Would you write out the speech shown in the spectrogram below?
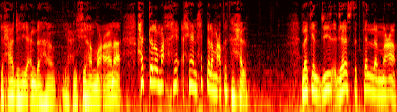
في حاجة هي عندها يعني فيها معاناة حتى لو ما أحيانا حتى لو ما أعطيتها حل. لكن جلست تتكلم معاه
